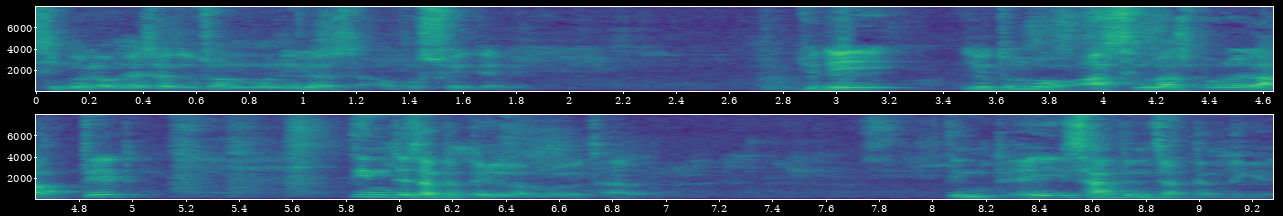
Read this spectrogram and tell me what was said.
সিংহ লগ্নের সাথে জন্ম নিল অবশ্যই দেবে। যদি যেহেতু আশ্বিন মাস পড়ল রাত্রির, তিনটে চারটের দিকে জন্ম নিতে হবে। তিনটে এই সাড়ে তিন চারটের দিকে।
